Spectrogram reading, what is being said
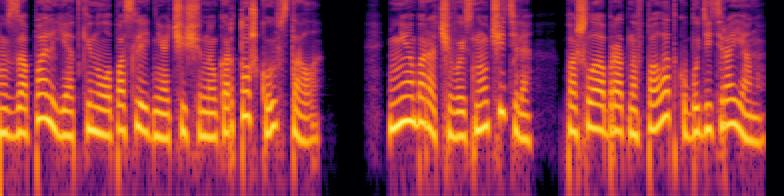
В запале я откинула последнюю очищенную картошку и встала. Не оборачиваясь на учителя, пошла обратно в палатку будить Раяну.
